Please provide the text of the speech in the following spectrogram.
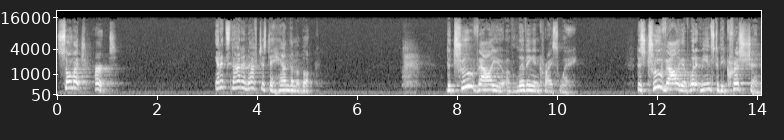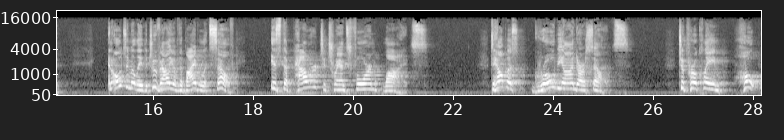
so much hurt. And it's not enough just to hand them a book. The true value of living in Christ's way, this true value of what it means to be Christian, and ultimately the true value of the Bible itself is the power to transform lives, to help us grow beyond ourselves, to proclaim hope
